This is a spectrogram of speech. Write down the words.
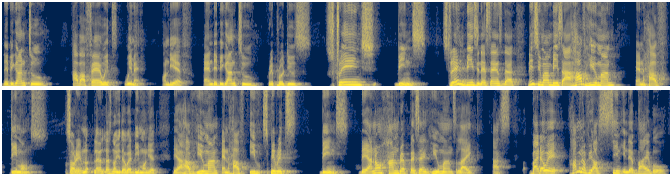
they began to have affair with women on the earth. And they began to reproduce strange beings. Strange beings in the sense that these human beings are half human and half demons. Sorry, no, let, us not use the word demon yet. They are half human and half evil, spirit beings. They are not 100% humans like us. By the way, how many of you have seen in the Bible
